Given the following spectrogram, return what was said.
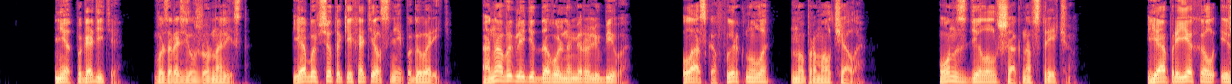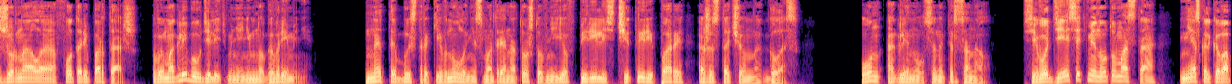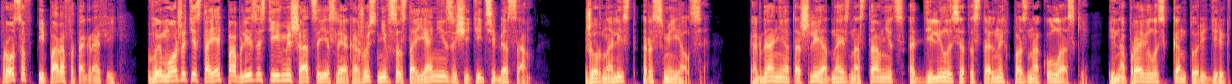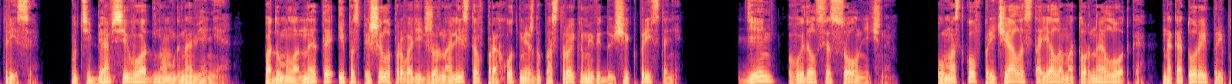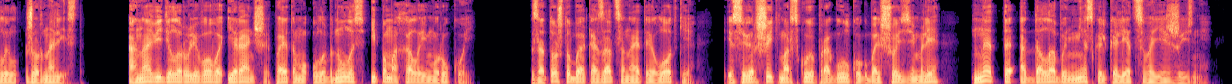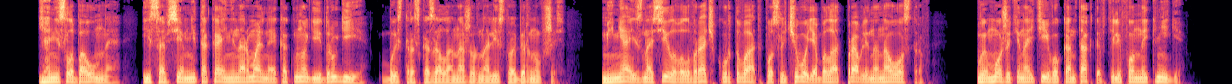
«Нет, погодите», — возразил журналист. «Я бы все-таки хотел с ней поговорить. Она выглядит довольно миролюбиво». Ласка фыркнула, но промолчала. Он сделал шаг навстречу. «Я приехал из журнала «Фоторепортаж». Вы могли бы уделить мне немного времени?» Нетте быстро кивнула, несмотря на то, что в нее вперились четыре пары ожесточенных глаз. Он оглянулся на персонал. «Всего десять минут у моста, несколько вопросов и пара фотографий. Вы можете стоять поблизости и вмешаться, если окажусь не в состоянии защитить себя сам». Журналист рассмеялся. Когда они отошли, одна из наставниц отделилась от остальных по знаку ласки и направилась к конторе директрисы. «У тебя всего одно мгновение», подумала Нетта и поспешила проводить журналиста в проход между постройками, ведущей к пристани. День выдался солнечным. У мостков причала стояла моторная лодка, на которой приплыл журналист. Она видела рулевого и раньше, поэтому улыбнулась и помахала ему рукой. За то, чтобы оказаться на этой лодке и совершить морскую прогулку к большой земле, Нетта отдала бы несколько лет своей жизни. «Я не слабоумная «И совсем не такая ненормальная, как многие другие», быстро сказала она журналисту, обернувшись. «Меня изнасиловал врач Курт Ватт, после чего я была отправлена на остров. Вы можете найти его контакты в телефонной книге».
